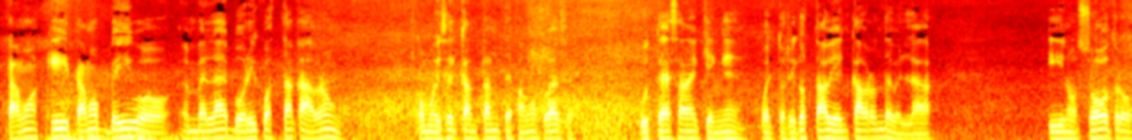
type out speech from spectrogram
estamos aquí, estamos vivos. En verdad el boricua está cabrón. Como dice el cantante famoso ese. Ustedes saben quién es. Puerto Rico está bien cabrón de verdad. Y nosotros,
